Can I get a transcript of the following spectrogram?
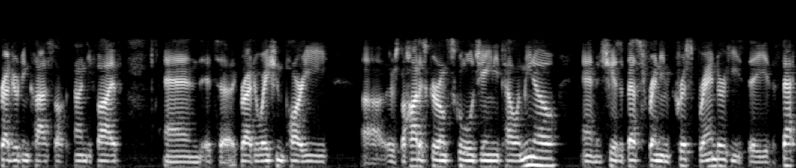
graduating class of 95, and it's a graduation party. Uh, there's the hottest girl in school, Jamie Palomino, and she has a best friend named Chris Brander. He's the the fat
